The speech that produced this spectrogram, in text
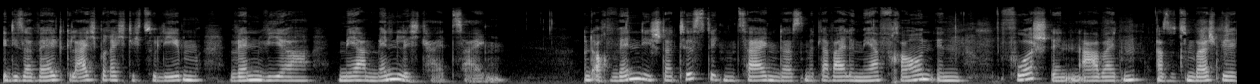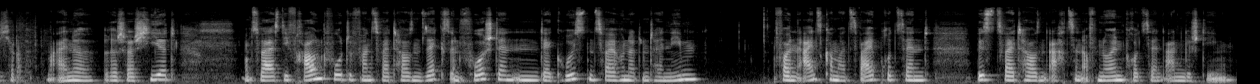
in dieser Welt gleichberechtigt zu leben, wenn wir mehr Männlichkeit zeigen. Und auch wenn die Statistiken zeigen, dass mittlerweile mehr Frauen in Vorständen arbeiten, also zum Beispiel, ich habe mal eine recherchiert, und zwar ist die Frauenquote von 2006 in Vorständen der größten 200 Unternehmen von 1,2 Prozent bis 2018 auf 9 Prozent angestiegen.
